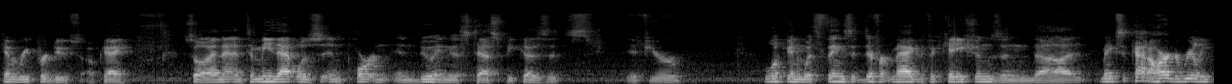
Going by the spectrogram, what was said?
can reproduce okay? So and, and to me that was important in doing this test because it's if you're looking with things at different magnifications and uh, it makes it kind of hard to really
